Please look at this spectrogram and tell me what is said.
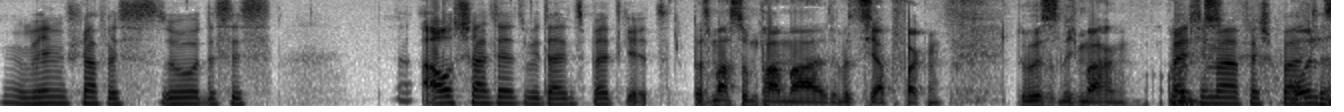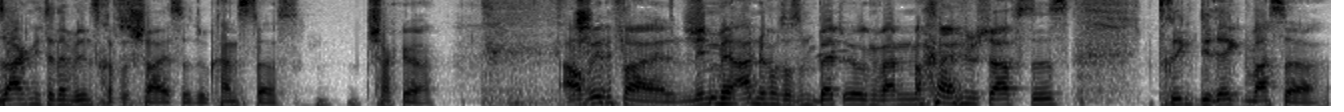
Willenskraft ist so, dass es ausschaltet, wieder ins Bett geht. Das machst du ein paar Mal, du wirst dich abfacken. Du wirst es nicht machen. Weil Und, ich immer verspalte. und sag nicht, deine Willenskraft ist scheiße. Du kannst das. Chaka. Auf jeden Fall. Nehmen wir an, du kommst aus dem Bett irgendwann mal, du schaffst es. Trink direkt Wasser.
